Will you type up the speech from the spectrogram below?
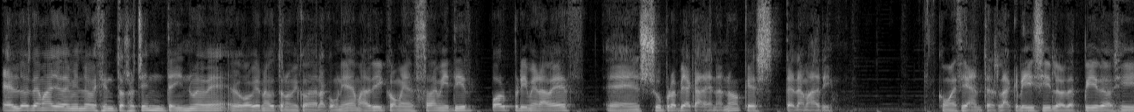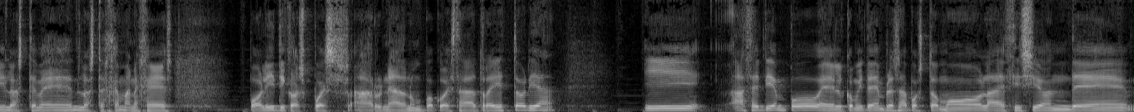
El 2 de mayo de 1989, el gobierno autonómico de la Comunidad de Madrid comenzó a emitir por primera vez en su propia cadena, ¿no? Que es Telemadrid como decía antes, la crisis, los despidos y los, los tejemanejes políticos pues arruinaron un poco esta trayectoria y hace tiempo el comité de empresa pues tomó la decisión de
